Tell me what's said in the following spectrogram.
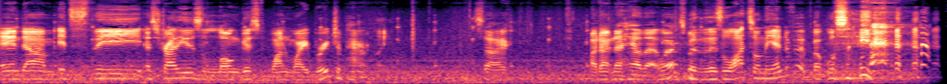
and um, it's the Australia's longest one-way bridge apparently. So I don't know how that works, whether there's lights on the end of it, but we'll see.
